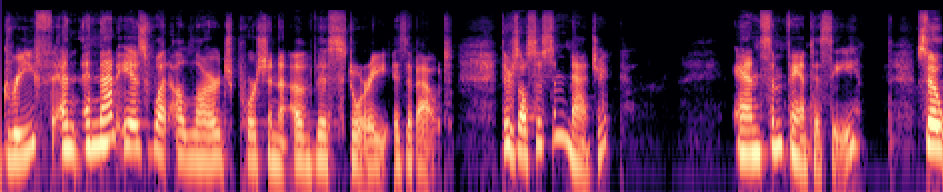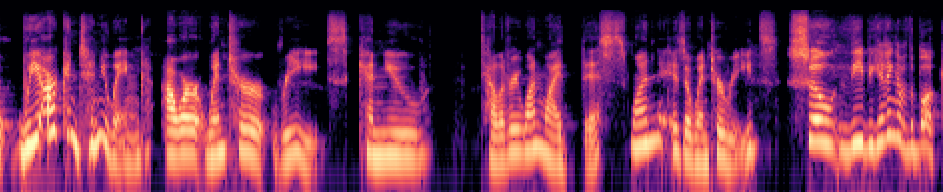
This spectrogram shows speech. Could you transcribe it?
grief and and that is what a large portion of this story is about. There's also some magic and some fantasy so we are continuing our winter reads. Can you tell everyone why this one is a winter reads? So the beginning of the book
